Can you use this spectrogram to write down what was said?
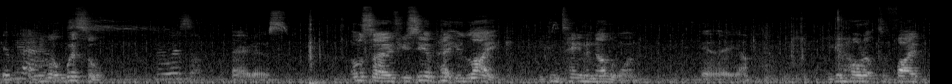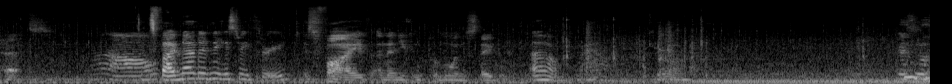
Your Yeah. pet? You've got a whistle. My whistle. There it is. Also, if you see a pet you like, you can tame another one. Yeah, there you go. You can hold up to five pets. Oh. It's five now, didn't it used to be three? It's five, and then you can put more in the stable. Oh, wow. Cool. In the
